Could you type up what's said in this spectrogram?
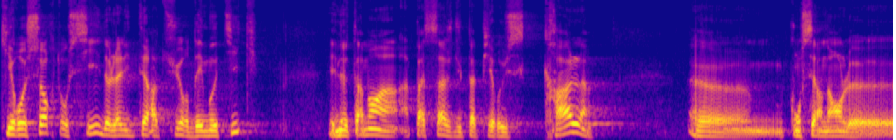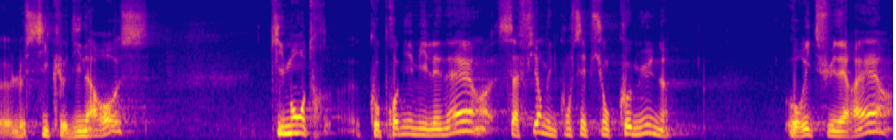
qui ressortent aussi de la littérature démotique, et notamment un, passage du papyrus Kral euh, concernant le, le cycle d'Inaros, qui montre qu'au premier millénaire s'affirme une conception commune au rite funéraire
